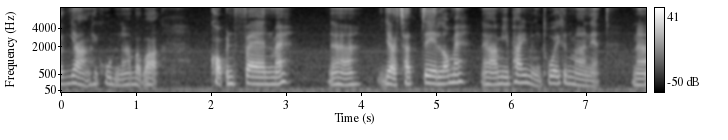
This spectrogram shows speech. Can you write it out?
สักอย่างให้คุณนะแบบว่าขอเป็นแฟนไหมนะคะอยากชัดเจนแล้วไหมนะคะมีไพ่หนึ่งถ้วยขึ้นมาเนี่ยนะ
